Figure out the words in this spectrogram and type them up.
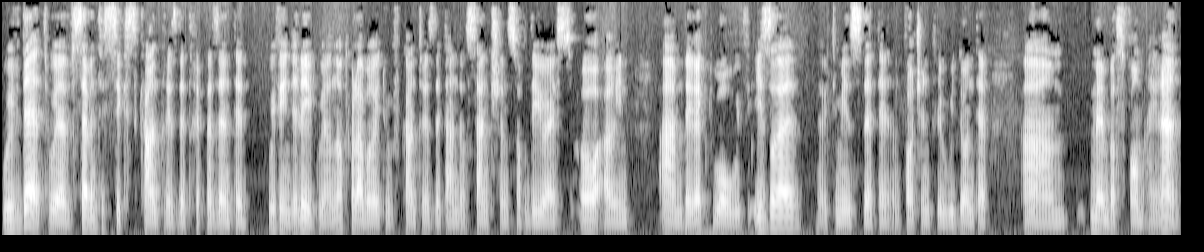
With that, we have 76 countries that represented within the league. We are not collaborating with countries that are under sanctions of the US or are in um, direct war with Israel. It means that uh, unfortunately we don't have um, members from Iran,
